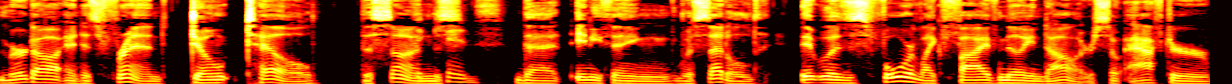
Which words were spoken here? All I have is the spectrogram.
Murdaugh and his friend don't tell the sons kids. that anything was settled. It was for like five million dollars. So after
